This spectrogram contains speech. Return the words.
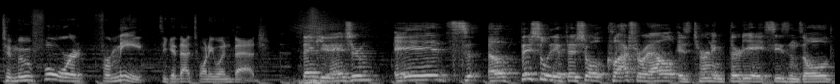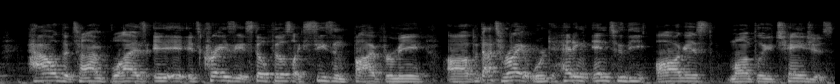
to move forward for me to get that 20 win badge. Thank you, Andrew. It's officially official. Clash Royale is turning 38 seasons old. How the time flies. It, it, it's crazy. It still feels like season five for me. Uh, but that's right. We're heading into the August monthly changes.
